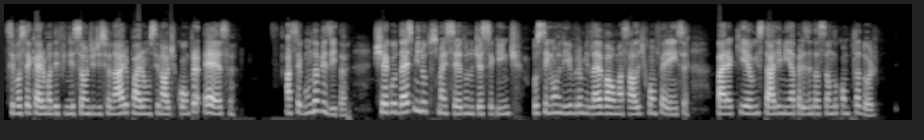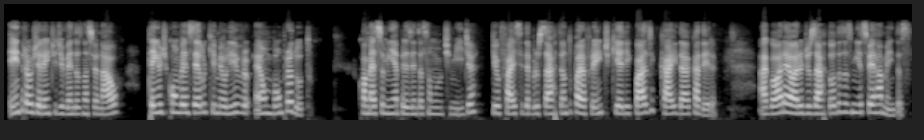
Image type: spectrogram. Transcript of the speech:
Se você quer uma definição de dicionário para um sinal de compra, é essa. A segunda visita. Chego dez minutos mais cedo no dia seguinte. O senhor livro me leva a uma sala de conferência para que eu instale minha apresentação no computador. Entra o gerente de vendas nacional. Tenho de convencê-lo que meu livro é um bom produto. Começo minha apresentação multimídia, que o faz se debruçar tanto para frente que ele quase cai da cadeira. Agora é hora de usar todas as minhas ferramentas.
